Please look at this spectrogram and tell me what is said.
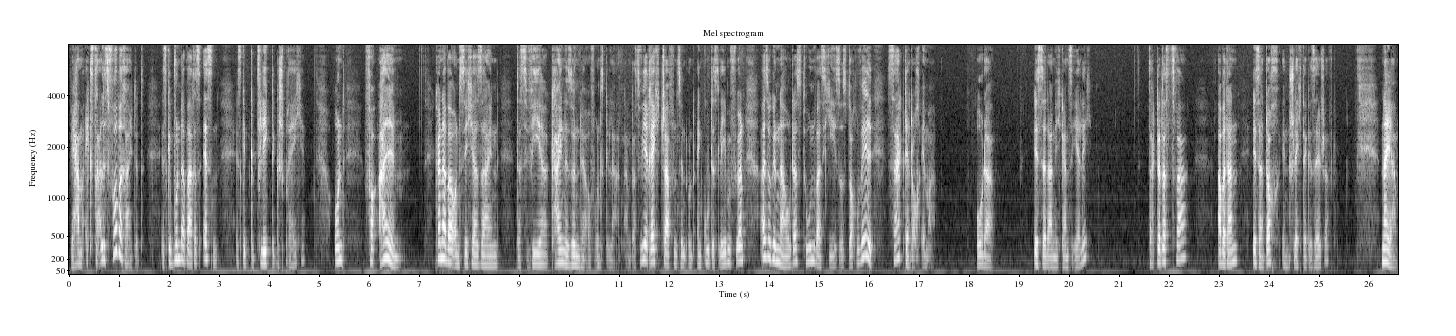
Wir haben extra alles vorbereitet. Es gibt wunderbares Essen. Es gibt gepflegte Gespräche. Und vor allem kann er bei uns sicher sein, dass wir keine Sünde auf uns geladen haben, dass wir rechtschaffen sind und ein gutes Leben führen, also genau das tun, was Jesus doch will, sagt er doch immer. Oder ist er da nicht ganz ehrlich? Sagt er das zwar, aber dann ist er doch in schlechter Gesellschaft? Naja,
